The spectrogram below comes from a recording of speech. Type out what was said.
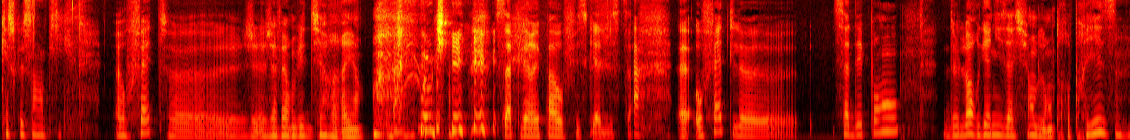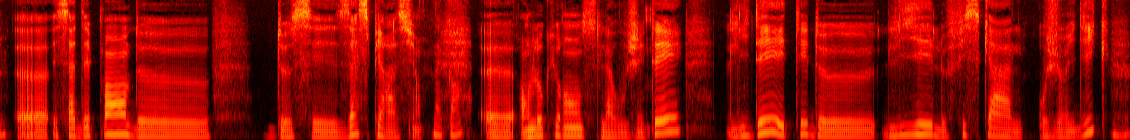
Qu'est-ce que ça implique? Au fait, euh, j'avais envie de dire rien. ok. ça plairait pas aux fiscalistes. Ah. Euh, au fait, le, ça dépend de l'organisation de l'entreprise mhm. euh, et ça dépend de de ses aspirations. En l'occurrence, là où j'étais, l'idée était de lier le fiscal au juridique mhm.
